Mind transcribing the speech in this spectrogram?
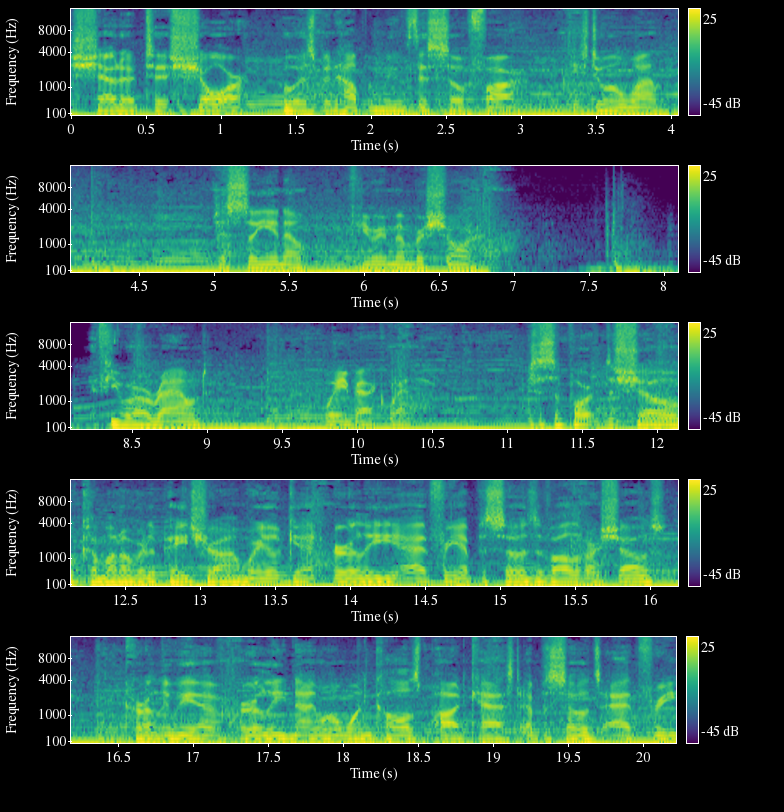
Shout out to Shore, who has been helping me with this so far. He's doing well. Just so you know, if you remember Shore, if you were around way back when. To support the show, come on over to Patreon where you'll get early ad free episodes of all of our shows. Currently, we have early 911 calls podcast episodes ad free,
